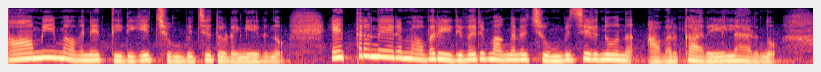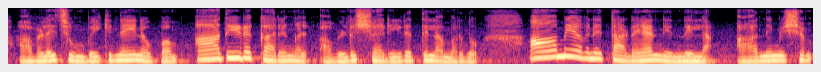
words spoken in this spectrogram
ആമിയും അവനെ തിരികെ ചുംബിച്ചു തുടങ്ങിയിരുന്നു. എത്ര നേരം അവർ ഇരുവരും അങ്ങനെ ചുംബിച്ചിരുന്നുവെന്ന് അവർക്കറിയില്ലായിരുന്നു. അവളെ ചുംബിക്കുന്നതിനൊപ്പം ആദിയുടെ കരങ്ങൾ അവളുടെ ശരീരത്തിൽ അമർന്നു. ആമി അവനെ തടയാൻ നിന്നില്ല. ആ നിമിഷം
